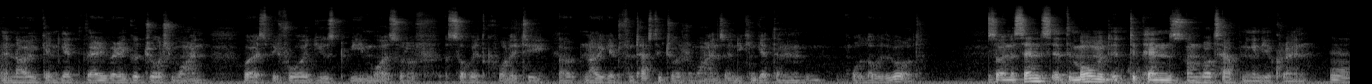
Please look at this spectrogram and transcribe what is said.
And now you can get very, very good Georgian wine, whereas before it used to be more sort of Soviet quality. Uh, now you get fantastic Georgian wines and you can get them all over the world. So, in a sense, at the moment, it depends on what's happening in Ukraine. Yeah.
